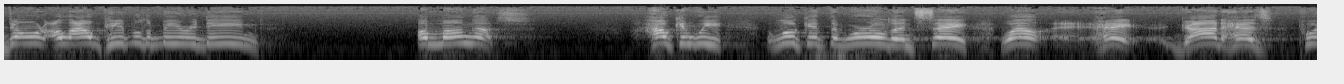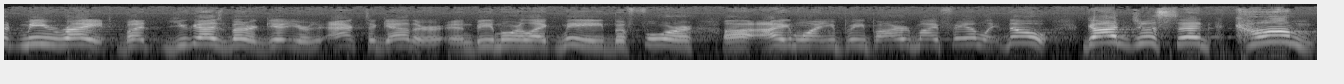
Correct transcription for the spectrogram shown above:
don't allow people to be redeemed among us. How can we look at the world and say, well, hey, God has put me right, but you guys better get your act together and be more like me before uh, I want you to be part of my family? No, God just said, come.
